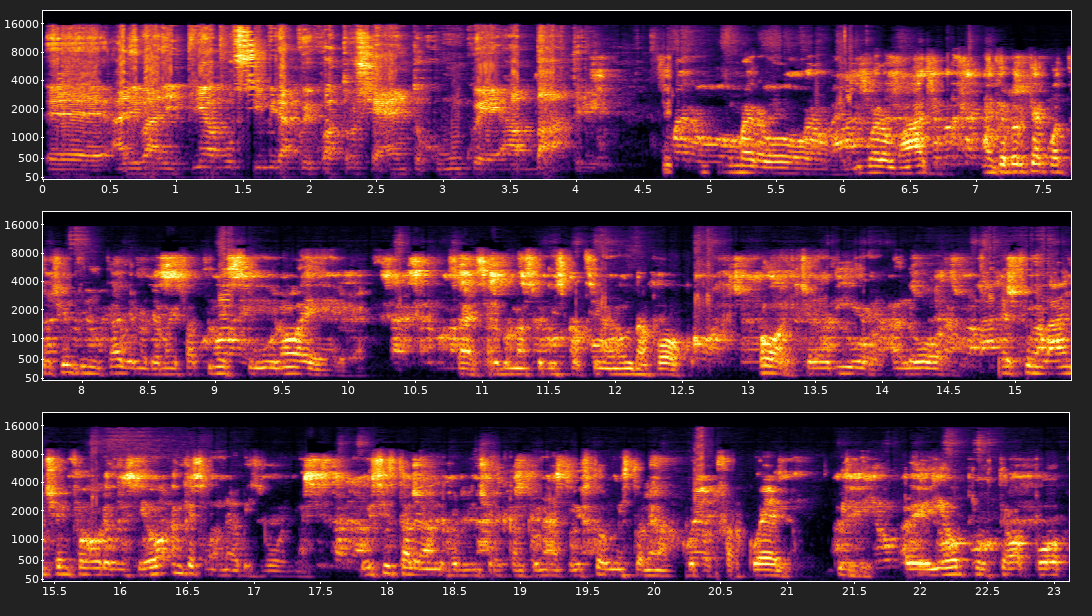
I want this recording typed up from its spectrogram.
eh, arrivare il prima possibile a quei 400, comunque abbatterli il numero, il numero magico, anche perché a 400 in Italia non ha mai fatti nessuno e sai, sarebbe una soddisfazione non da poco. Poi c'è da dire, allora, spesso una lancia in favore di Sio, anche se non ne ha bisogno. Lui si sta allenando per vincere il campionato, io sto, mi sto allenando per far quello. Quindi io purtroppo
